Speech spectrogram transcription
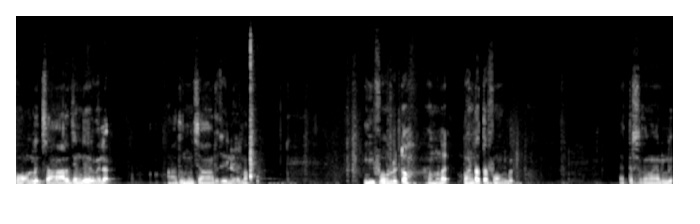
ഫോണിൽ ചാർജ് ഉണ്ടായിരുന്നില്ല. അതൊന്ന് ചാർജിലിടണം ഈ ഫോണിൽ കേട്ടോ നമ്മളെ പണ്ടത്തെ ഫോണിൽ എത്ര ശതമാനമുള്ള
